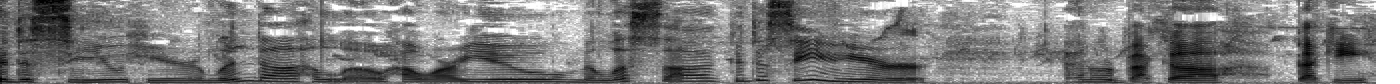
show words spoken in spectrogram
Good to see you here. Linda, hello, how are you? Melissa, good to see you here and Rebecca, Becky,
